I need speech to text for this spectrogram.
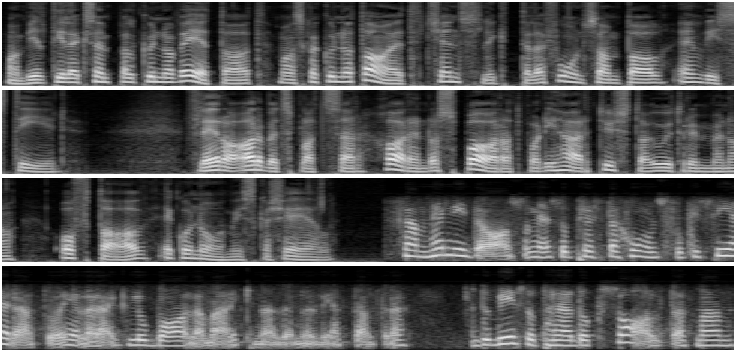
Man vill till exempel kunna veta att man ska kunna ta ett känsligt telefonsamtal en viss tid. Flera arbetsplatser har ändå sparat på de här tysta utrymmena, ofta av ekonomiska skäl samhälle idag som är så prestationsfokuserat och hela den här globala marknaden och vet allt det där. Då blir det så paradoxalt att man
